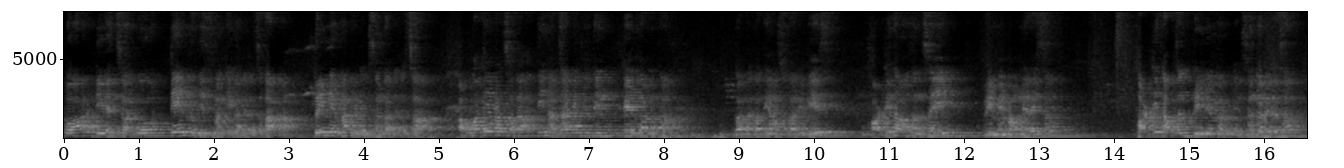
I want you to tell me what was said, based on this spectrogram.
पर डिभेन्चरको टेन रुपिसमा के गर्ने रहेछ त? प्रिमियममा रिडेम्सन गर्ने रहेछ अब कतिवटा छ त तिन हजार तिन टेन गर्नु त गर्दा कति आउँछ त रुपिस थर्टी थाउजन्ड चाहिँ प्रिमियममा आउने रहेछ थर्टी थाउजन्ड प्रिमियममा रिडेम्सन गर्ने रहेछ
